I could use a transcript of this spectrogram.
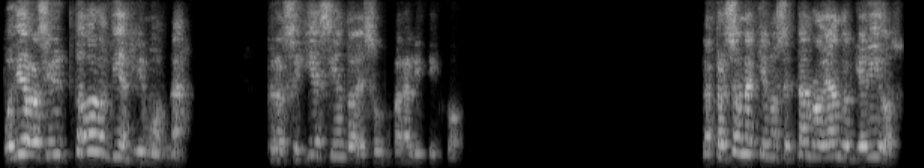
podía recibir todos los días limosna, pero seguía siendo eso un paralítico las personas que nos están rodeando, queridos,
